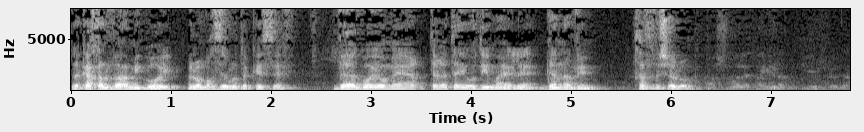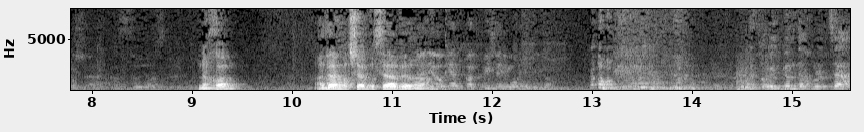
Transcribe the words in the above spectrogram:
לקח הלוואה מגוי ולא מחזיר לו את הכסף, והגוי אומר, תראה את היהודים האלה, גנבים, חס ושלום. נכון? אדם עכשיו עושה עבירה. אני עוקף בכביש, אני מוריד אז תוריד גם את החולצה.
